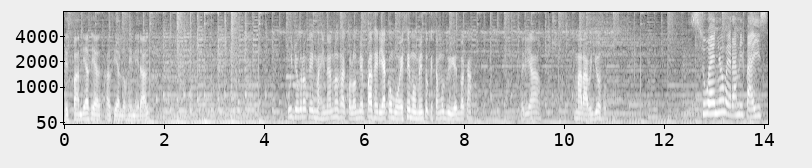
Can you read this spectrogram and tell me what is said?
expande hacia, hacia lo general. Uy, yo creo que imaginarnos a Colombia en paz sería como este momento que estamos viviendo acá sería maravilloso. Sueño ver a mi país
